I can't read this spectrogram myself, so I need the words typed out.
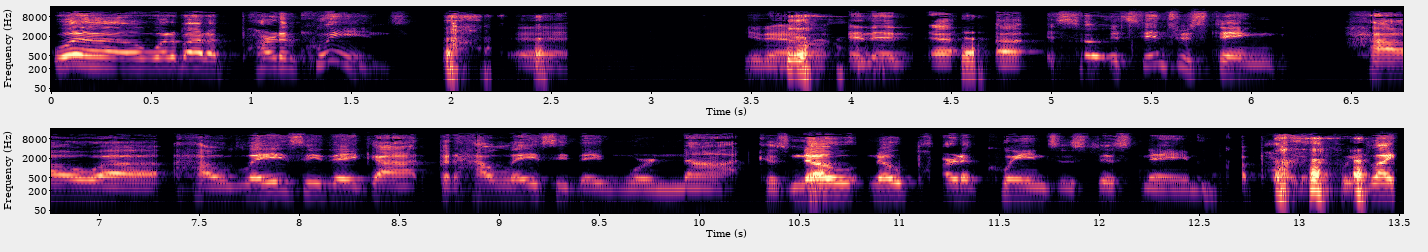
well, what about a part of Queens? Uh, you know, and then uh, uh, so it's interesting how uh, how lazy they got, but how lazy they were not, because no no part of Queens is just named a part of Queens, like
